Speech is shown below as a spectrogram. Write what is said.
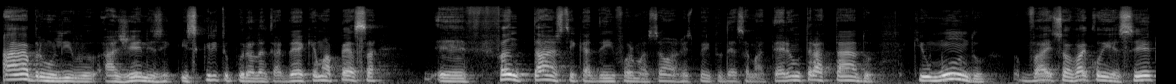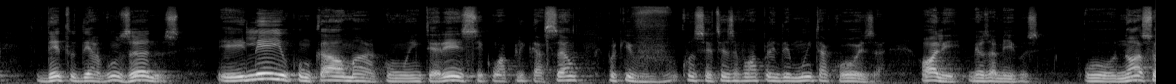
abram o livro A Gênese, escrito por Allan Kardec, é uma peça é, fantástica de informação a respeito dessa matéria, é um tratado que o mundo vai, só vai conhecer dentro de alguns anos. E leiam com calma, com interesse, com aplicação, porque com certeza vão aprender muita coisa. Olhe, meus amigos, o nosso,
